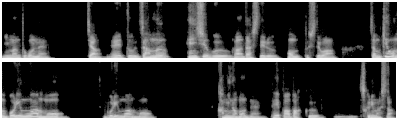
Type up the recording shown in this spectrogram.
今のところね、じゃあ、えっ、ー、と、ザム編集部が出してる本としては、ザム記法のボリューム1も、ボリューム1も、紙の本ね、ペーパーバッグ作りました。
